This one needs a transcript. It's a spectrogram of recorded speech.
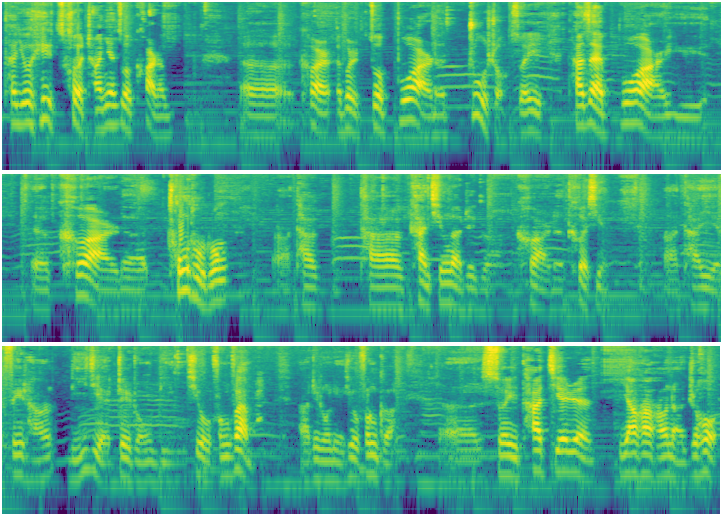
他由于做常年做科尔的。呃，科尔呃不是做波尔的助手，所以他在波尔与呃科尔的冲突中，啊，他他看清了这个科尔的特性，啊，他也非常理解这种领袖风范吧，啊，这种领袖风格，呃，所以他接任央行行长之后，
